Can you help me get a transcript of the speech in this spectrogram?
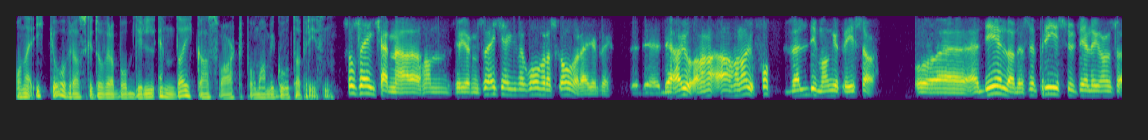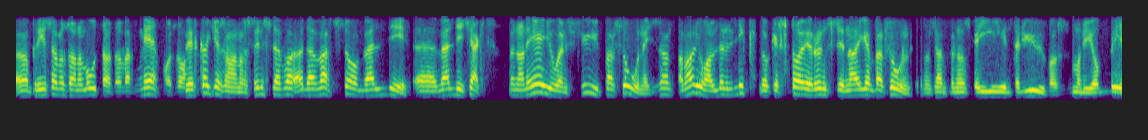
og han er ikke overrasket over at Bob Dylan enda ikke har svart på om han vil godta prisen. Sånn som jeg kjenner han fyren, så er jeg ikke noe overraska over, egentlig. Det, det har jo, han, han, har jo fått veldig mange priser. Og uh, en del av disse prisutdelingene prisene som han har mottatt og vært med på, så virker ikke som han har syntes det, det, har vært så veldig, uh, veldig kjekt. Men han er jo en sky person. ikke sant? Han har jo aldri likt noe støy rundt sin egen person. F.eks. når han skal gi intervju, så må, jobbe i,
